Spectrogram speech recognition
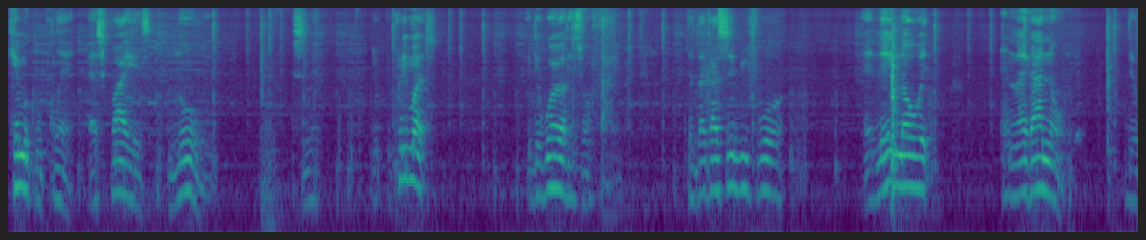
chemical plant as fires loom. Pretty much the world is on fire. Just like I said before, and they know it, and like I know it, the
